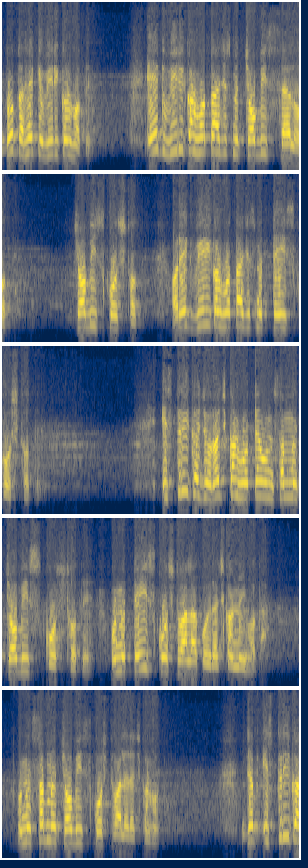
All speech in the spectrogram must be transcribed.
दो तरह के वीरी कण होते हैं। एक वीरी कण होता है जिसमें 24 सेल होते 24 कोष्ठ होते और एक वीरी कण होता है जिसमें 23 कोष्ठ होते स्त्री के जो रज कण होते हैं, उन सब में 24 कोष्ठ होते हैं। उनमें 23 कोष्ठ वाला कोई रजकण नहीं होता। उनमें सब में 24 कोष्ठ वाले रजकण होते। जब स्त्री का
